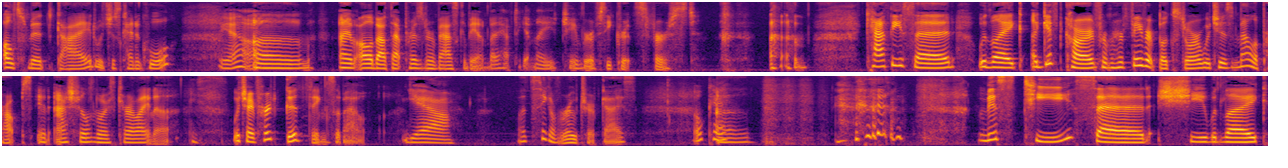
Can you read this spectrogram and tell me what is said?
ultimate guide, which is kind of cool. Yeah. Um, I'm all about that Prisoner of Azkaban, but I have to get my Chamber of Secrets first. Um, Kathy said would like a gift card from her favorite bookstore, which is Malaprop's in Asheville, North Carolina, which I've heard good things about. yeah. Let's take a road trip, guys. okay. Miss T said she would like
